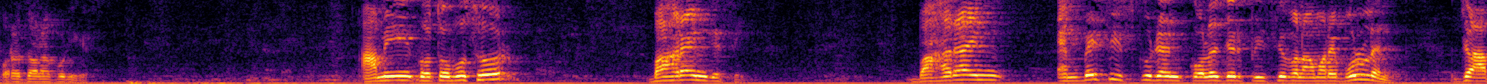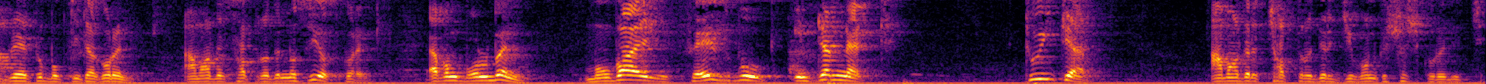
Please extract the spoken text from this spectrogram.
পরে ধরা পড়ে গেছে। আমি গত বছর বাহরাইন গেছি। বাহরাইন এমবেসি স্টুডেন্ট কলেজের প্রিন্সিপাল আমারে বললেন যে আপনি একটু বক্তৃতা করেন, আমাদের ছাত্রদের নসিহত করেন এবং বলবেন, মোবাইল, ফেসবুক, ইন্টারনেট, টুইটার আমাদের ছাত্রদের জীবনকে শেষ করে দিচ্ছে।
